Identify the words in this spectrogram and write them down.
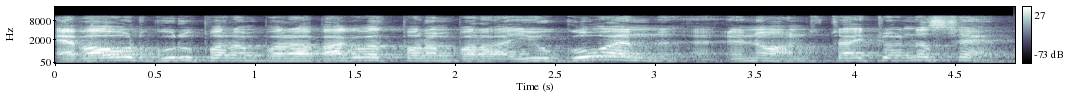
about Guru Parampara, Bhagavad Parampara. You go and, you know, and try to understand.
